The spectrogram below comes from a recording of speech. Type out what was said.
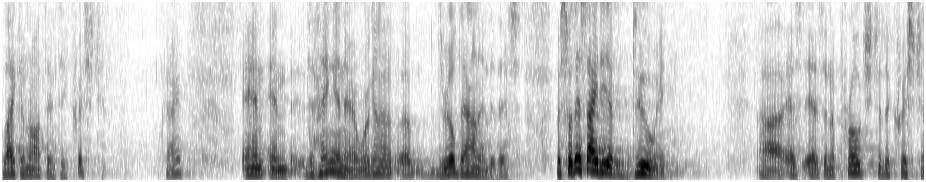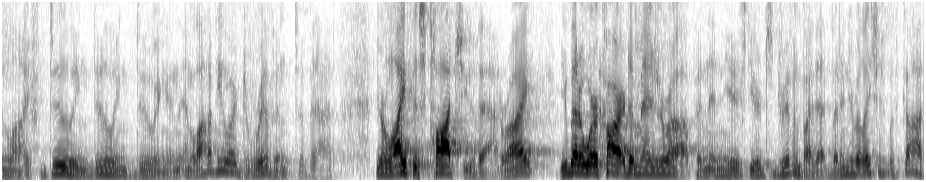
like an authentic Christian. Okay? And, and to hang in there, we're going to uh, drill down into this. But so, this idea of doing uh, as, as an approach to the Christian life doing, doing, doing. And, and a lot of you are driven to that. Your life has taught you that, right? You better work hard to measure up, and, and you, you're driven by that. But in your relationship with God,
